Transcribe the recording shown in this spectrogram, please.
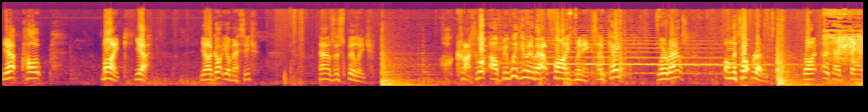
Yeah, hello. Mike, yeah. Yeah, I got your message. How's the spillage? Oh, Christ, look, I'll be with you in about five minutes, okay? Whereabouts? On the top road? Right, okay, fine.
